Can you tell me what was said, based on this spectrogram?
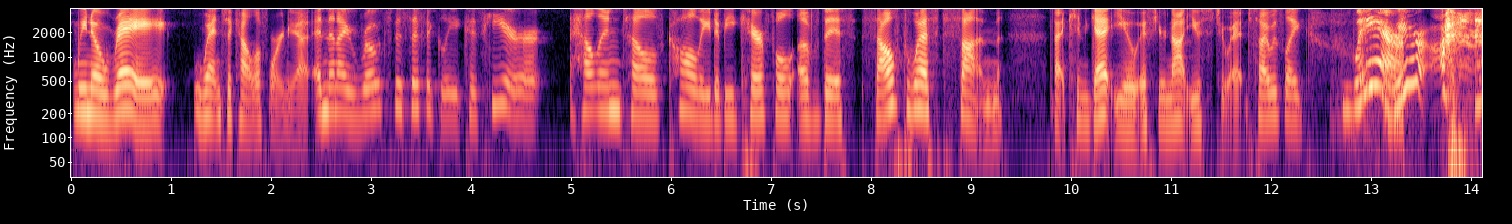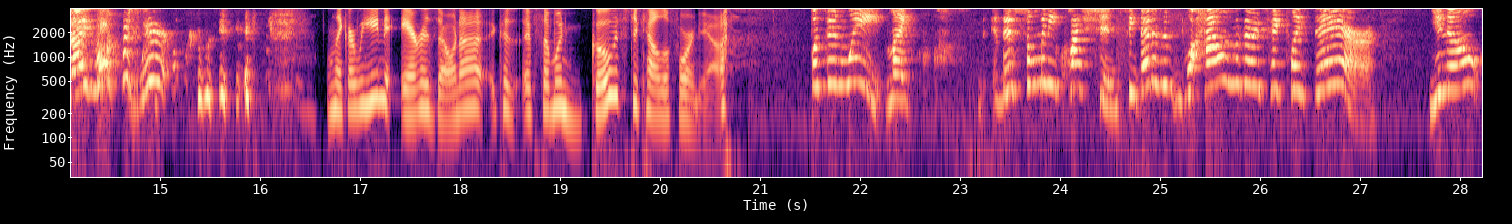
We know Ray went to California. And then I wrote specifically because here Helen tells Collie to be careful of this southwest sun that can get you if you're not used to it. So I was like, Where? where are Like, Where are we? I'm like, are we in Arizona? Because if someone goes to California, But then wait, like, there's so many questions. See, that isn't. How is it going to take place there? You know?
